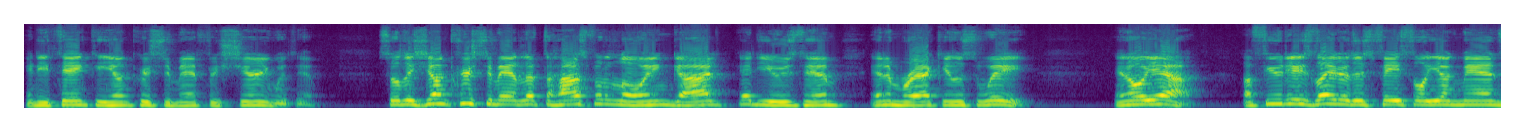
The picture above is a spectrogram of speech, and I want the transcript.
And he thanked the young Christian man for sharing with him. So this young Christian man left the hospital knowing God had used him in a miraculous way. And oh yeah, a few days later, this faithful young man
